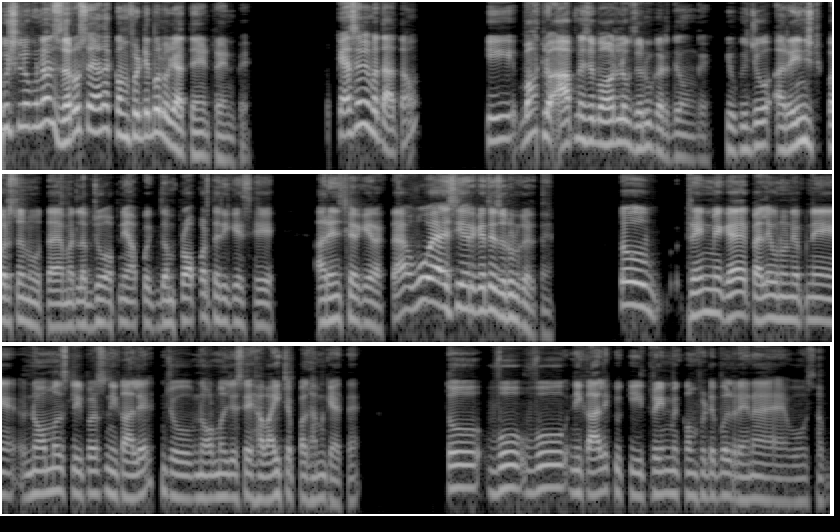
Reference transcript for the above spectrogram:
कुछ लोग ना ज़रूर से ज़्यादा कंफर्टेबल हो जाते हैं ट्रेन पे। तो कैसे मैं बताता हूँ कि बहुत लोग आप में से बहुत लोग ज़रूर करते होंगे, क्योंकि जो अरेंज्ड पर्सन होता है मतलब जो अपने आप को एकदम प्रॉपर तरीके से अरेंज करके रखता है, वो ऐसी हरकतें ज़रूर करते हैं। तो ट्रेन में गए, पहले उन्होंने अपने नॉर्मल स्लीपर्स निकाले, जो नॉर्मल जैसे हवाई चप्पल हम कहते हैं। तो वो वो निकाले क्योंकि ट्रेन में कंफर्टेबल रहना है, वो सब।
